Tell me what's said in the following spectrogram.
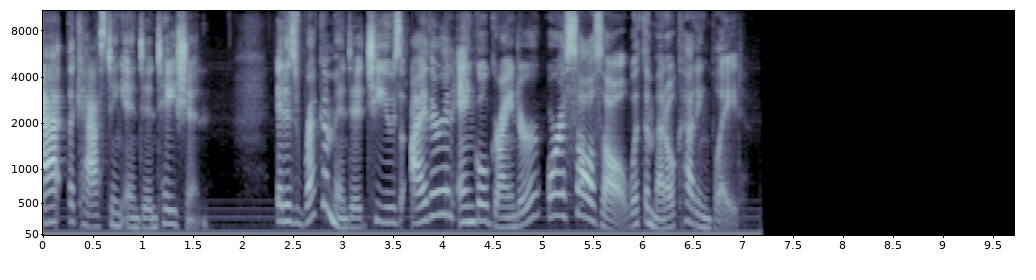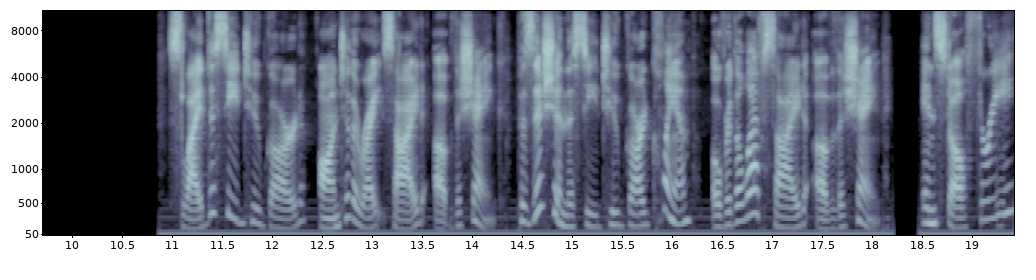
at the casting indentation. It is recommended to use either an angle grinder or a sawzall with a metal cutting blade. Slide the seed tube guard onto the right side of the shank. Position the seed tube guard clamp over the left side of the shank. Install three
